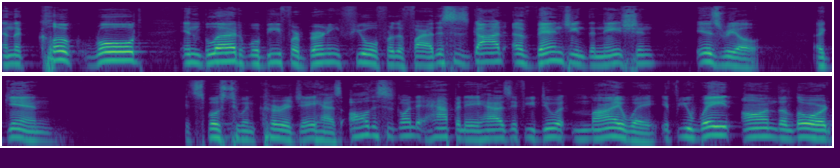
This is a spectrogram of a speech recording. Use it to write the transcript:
and the cloak rolled in blood will be for burning fuel for the fire. This is God avenging the nation Israel again, it's supposed to encourage Ahaz. All this is going to happen, Ahaz, if you do it my way. If you wait on the Lord,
